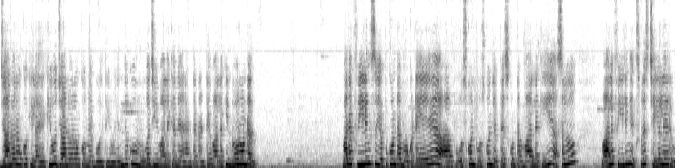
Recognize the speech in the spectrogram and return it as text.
जानवरों को खिलाइए क्यों जानवरों को मैं बोलती हूँ ఎందుకు మూగ జీవాలకి అని అంటానంటే వాళ్ళకి నోరు ఉండదు మనకు ఫీలింగ్స్ చెప్పుకుంటాం ఒకటే ఆ పోసుకొని పోసుకొని చెప్పేసుకుంటాం వాళ్ళకి అసలు వాళ్ళ ఫీలింగ్ ఎక్స్ప్రెస్ చేయలేరు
